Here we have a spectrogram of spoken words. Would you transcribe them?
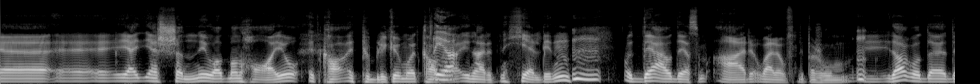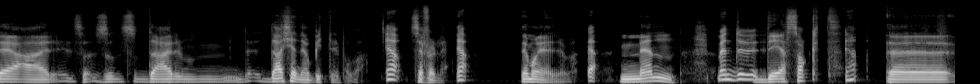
eh, jeg, jeg skjønner jo at man har jo et, et publikum og et kamera Ja. i nærheten hele tiden. Og det er jo det som er å være offentlig person i, i dag, og det, det er Så, så, så der, der kjenner jeg jo bitter på det. Ja. Selvfølgelig. Ja. Det må jeg innrømme. Ja. Men Men du det sagt, Ja. eh,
